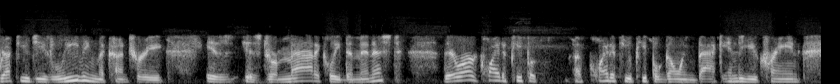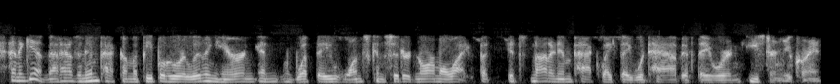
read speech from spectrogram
refugees leaving the country is is dramatically diminished. There are quite a people uh, quite a few people going back into Ukraine, and again, that has an impact on the people who are living here and, and what they once considered normal life. But it's not an impact like they would have if they were in eastern Ukraine.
